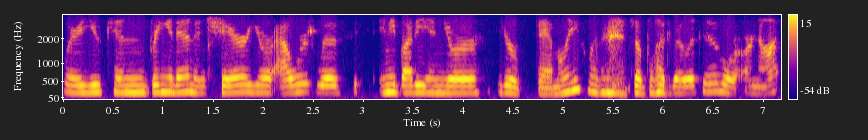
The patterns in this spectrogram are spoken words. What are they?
where you can bring it in and share your hours with anybody in your your family, whether it's a blood relative or, or not.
